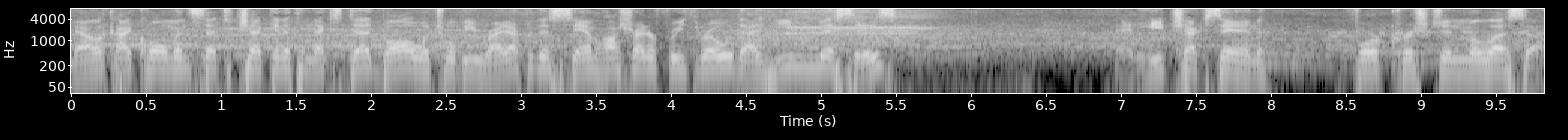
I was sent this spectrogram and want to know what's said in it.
Malachi Coleman set to check in at the next dead ball, which will be right after this Sam Hastreiter free throw that he misses. And he checks in for Christian Melissa.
